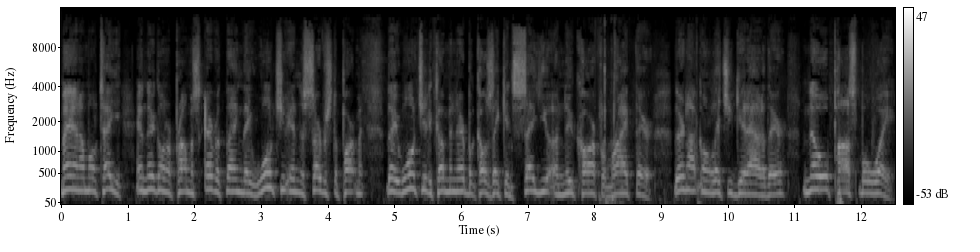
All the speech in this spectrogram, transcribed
Man, I'm going to tell you, and they're going to promise everything. They want you in the service department. They want you to come in there because they can sell you a new car from right there. They're not going to let you get out of there. No possible way.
